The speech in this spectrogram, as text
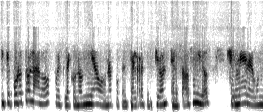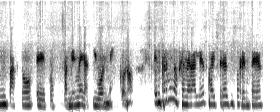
y que por otro lado, pues la economía o una potencial recesión en Estados Unidos genere un impacto eh, pues también negativo en México, ¿no? En términos generales, hay tres diferentes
